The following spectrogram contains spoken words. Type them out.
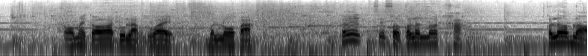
ๆโอ้ my god ดูหลังด้วยบนโลปะก็เสร็จสดก็เลิศเลิศค่ะ ก็เริ่มรอ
